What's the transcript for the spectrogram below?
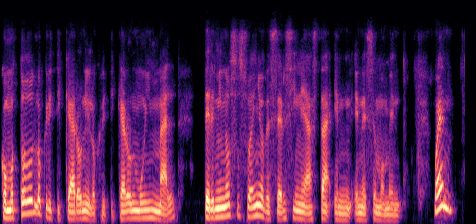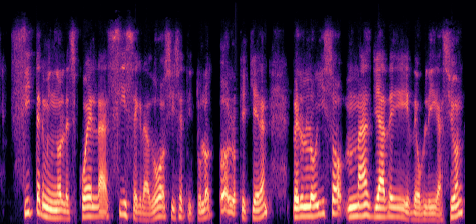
como todos lo criticaron y lo criticaron muy mal, terminó su sueño de ser cineasta en, en, ese momento. Bueno, sí terminó la escuela, sí se graduó, sí se tituló, todo lo que quieran, pero lo hizo más ya de, de obligación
